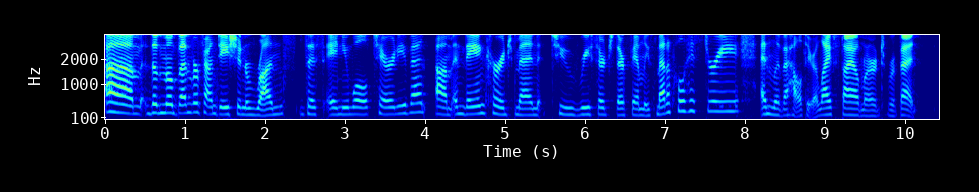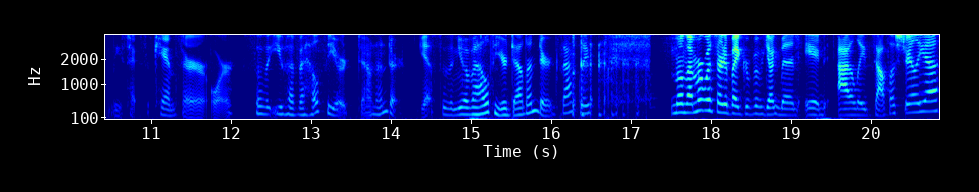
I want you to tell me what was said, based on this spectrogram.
Um, the Movember Foundation runs this annual charity event, um, and they encourage men to research their family's medical history and live a healthier lifestyle in order to prevent these types of cancer or so that you have a healthier down under. Yes, so then you have a healthier down under. Exactly. Movember was started by a group of young men in Adelaide, South Australia.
